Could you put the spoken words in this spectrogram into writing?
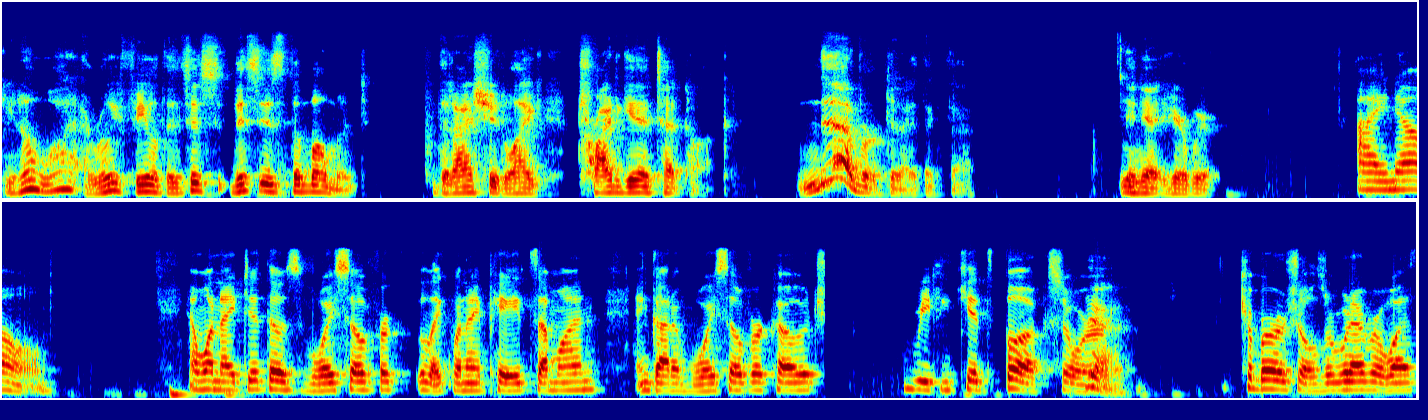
You know what? I really feel that this this is the moment that I should like try to get a TED talk. Never did I think that, and yet here we are. I know. And when I did those voiceover, like when I paid someone and got a voiceover coach reading kids' books or Yeah, commercials or whatever it was,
